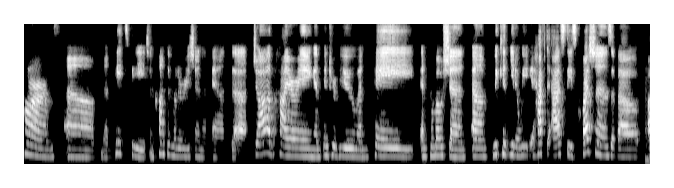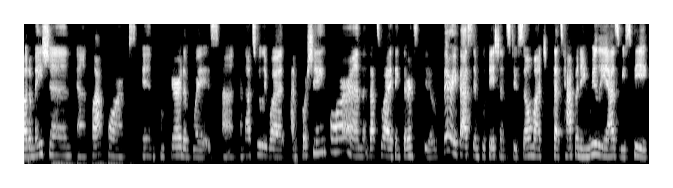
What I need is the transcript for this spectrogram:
harms um, and hate speech and content moderation and, and uh, job hiring and interview and pay and promotion. Um, we can, you know, we have to ask these questions about automation and platforms in comparative ways. And, and that's really what I'm pushing for. And that's why I think there's, you know, very vast implications to so much that's happening really as we speak.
